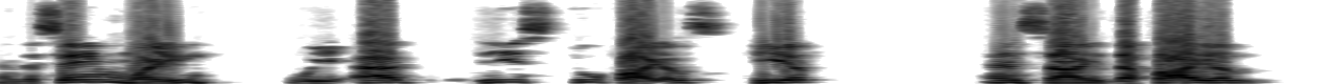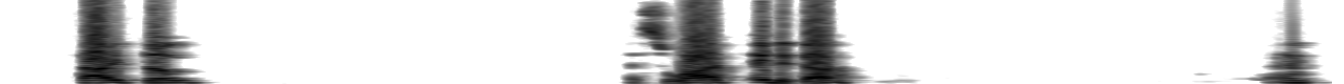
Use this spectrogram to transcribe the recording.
in the same way we add these two files here inside the file titled SWAT editor. And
